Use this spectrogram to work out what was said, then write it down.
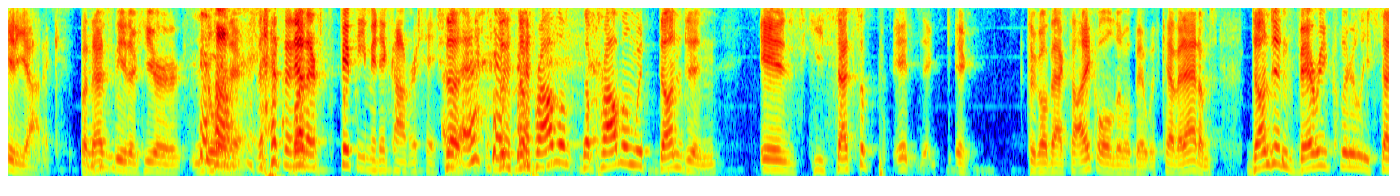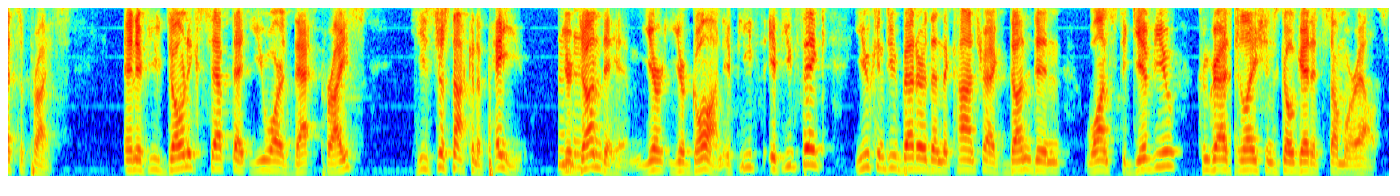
idiotic, but that's Mm-hmm. neither here nor there. that's another 50 minute conversation. the, the, the problem the problem with Dundon is he sets up to go back to Eichel a little bit with Kevyn Adams. Dundon very clearly sets a price, and if you don't accept that you are that price, he's just not going to pay you. You're Mhm. done to him. You're you're gone. If you if you think you can do better than the contract Dundon wants to give you, congratulations, go get it somewhere else.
